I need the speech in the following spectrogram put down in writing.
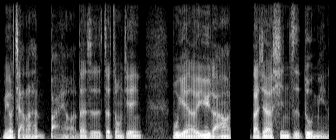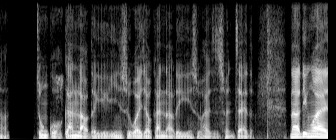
没有讲得很白哈，但是这中间不言而喻了啊，大家心知肚明啊。中国干扰的一个因素，外交干扰的一个因素还是存在的。那另外，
